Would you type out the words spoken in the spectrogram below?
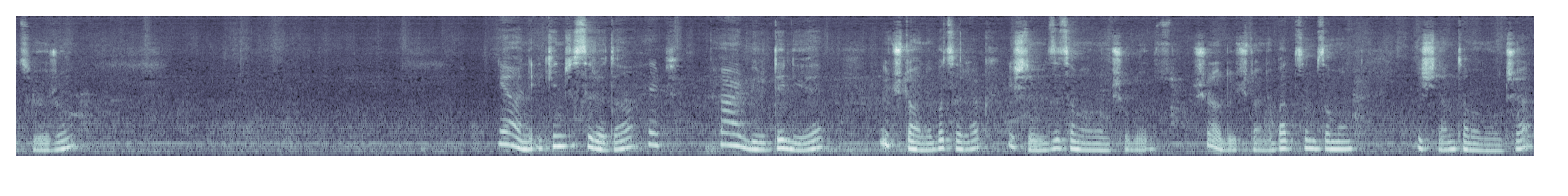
batıyorum. Yani ikinci sırada hep her bir deliğe 3 tane batarak işlemimizi tamamlamış oluyoruz. Şuna da 3 tane battığım zaman işlem tamam olacak.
